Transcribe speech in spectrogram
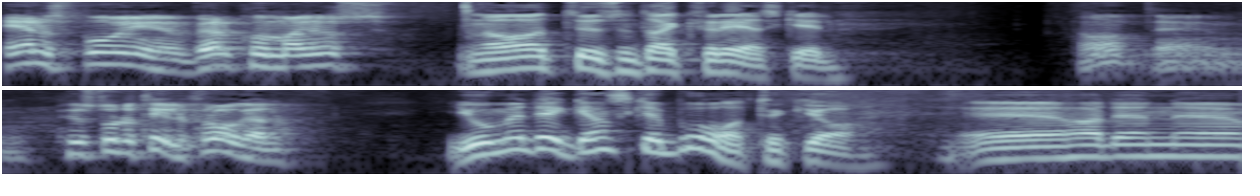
Elfsborg. Välkommen Magnus! Ja, tusen tack för det Eskil. Ja, det, hur står det till frågan? Jo men det är ganska bra tycker jag. Jag eh, hade en eh,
